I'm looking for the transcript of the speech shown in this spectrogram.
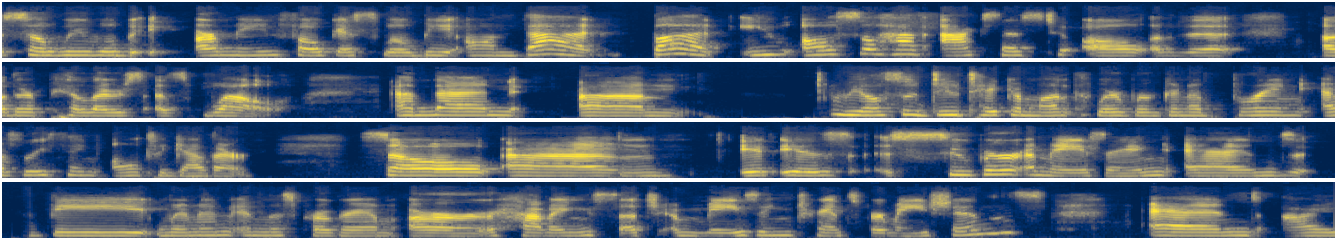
so we will be, our main focus will be on that. But you also have access to all of the other pillars as well. And then um, we also do take a month where we're going to bring everything all together. So um, it is super amazing. And the women in this program are having such amazing transformations. And I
